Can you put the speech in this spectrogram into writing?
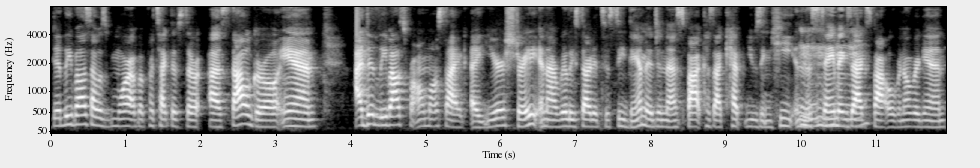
did leave outs. I was more of a protective st- uh, style girl and I did leave outs for almost like a year straight and I really started to see damage in that spot because I kept using heat in the same Mhm. exact spot over and over again.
